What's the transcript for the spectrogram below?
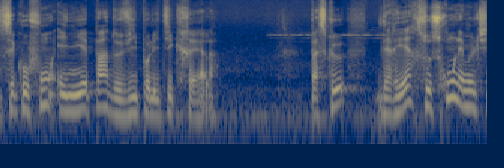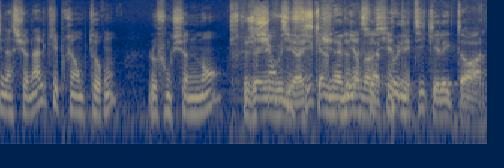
c'est qu'au fond, il n'y ait pas de vie politique réelle. Parce que derrière, ce seront les multinationales qui préempteront le fonctionnement Ce que j'allais vous dire, est-ce qu'il y a un de avenir dans la politique électorale?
